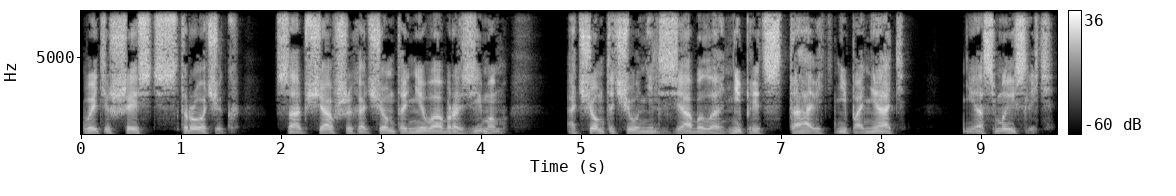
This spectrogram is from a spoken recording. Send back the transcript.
в эти шесть строчек, сообщавших о чем-то невообразимом, о чем-то, чего нельзя было ни представить, ни понять, ни осмыслить.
